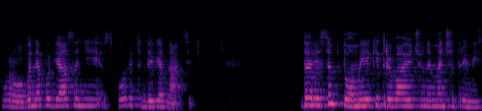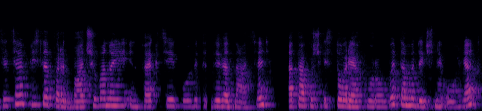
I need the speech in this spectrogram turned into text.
хвороби, не пов'язані з COVID-19. Далі симптоми, які тривають щонайменше 3 місяці після передбачуваної інфекції COVID-19, а також історія хвороби та медичний огляд,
